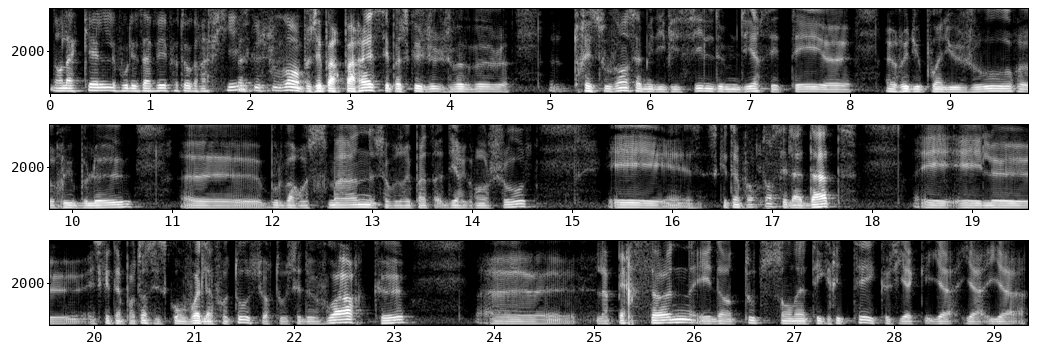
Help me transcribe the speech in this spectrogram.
dans laquelle vous les avez photographiés? Parce que souvent, c'est par paresse, c'est parce que je, très souvent, ça m'est difficile de me dire c'était euh, rue du Point du Jour, rue Bleue, euh, boulevard Haussmann, ça voudrait pas dire grand-chose. Et ce qui est important, c'est la date. Et, le, ce qui est important, c'est ce qu'on voit de la photo surtout, c'est de voir que euh, la personne est dans toute son intégrité, que y y a,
